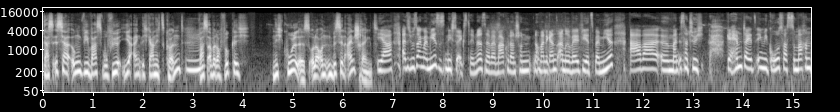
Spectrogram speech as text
Das ist ja irgendwie was, wofür ihr eigentlich gar nichts könnt, mhm. was aber doch wirklich nicht cool ist oder und ein bisschen einschränkt. Ja, also ich muss sagen, bei mir ist es nicht so extrem. Ne? Das ist ja bei Marco dann schon nochmal eine ganz andere Welt wie jetzt bei mir. Aber äh, man ist natürlich ah, gehemmt, da jetzt irgendwie groß was zu machen,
